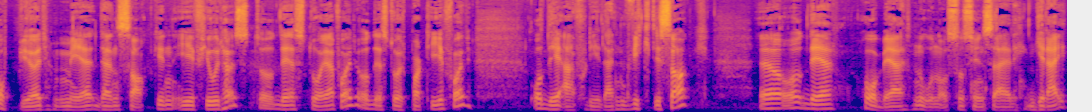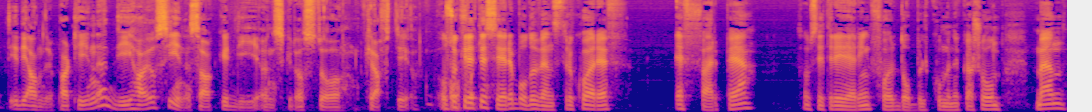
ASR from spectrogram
oppgjør med den saken i fjor høst, og det står jeg for, og det står partiet for. Og det er fordi det er en viktig sak. Eh, og det håper jeg noen også syns er greit i de andre partiene. De har jo sine saker de ønsker å stå kraftig Og så kritiserer både Venstre og KrF Frp, som sitter i regjering, for dobbeltkommunikasjon. Men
